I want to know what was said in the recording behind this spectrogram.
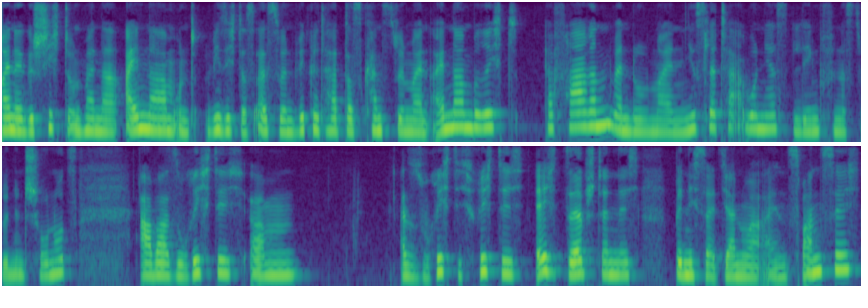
meine Geschichte und meine Einnahmen und wie sich das alles so entwickelt hat, das kannst du in meinem Einnahmenbericht erfahren, wenn du meinen Newsletter abonnierst. Link findest du in den Shownotes. Aber so richtig, ähm, also so richtig, richtig, echt selbstständig bin ich seit Januar 21.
